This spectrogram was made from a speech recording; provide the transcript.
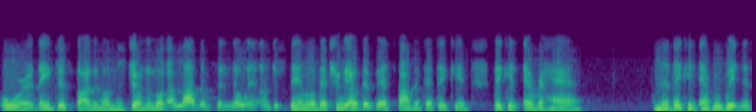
or they just started on this journey, Lord. Allow them to know and understand, Lord, that you are the best father that they can they can ever have. that they can ever witness,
